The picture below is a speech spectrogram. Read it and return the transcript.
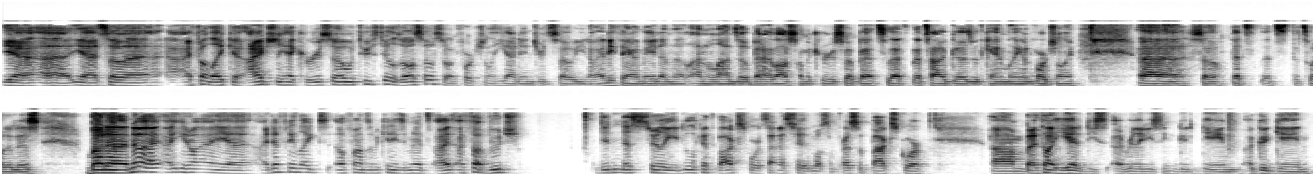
Yeah, uh, yeah. So uh, I felt like uh, I actually had Caruso with two steals also. So unfortunately he got injured. So you know anything I made on the on the Lonzo bet, I lost on the Caruso bet. So that's that's how it goes with gambling, unfortunately. Uh, so that's that's that's what it is. But uh, no, I, I, you know I uh, I definitely liked Alfonzo McKinnie's minutes. I, I thought Vooch didn't necessarily look at the box score. It's not necessarily the most impressive box score. Um, but I thought he had a, a really decent good game, a good game.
